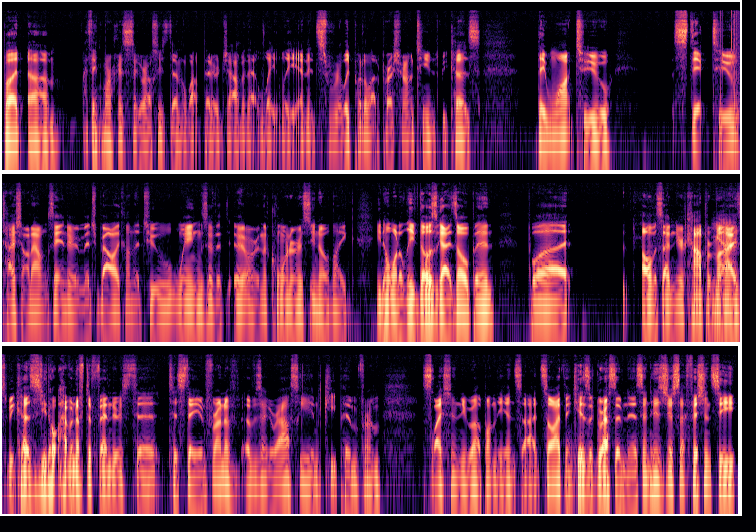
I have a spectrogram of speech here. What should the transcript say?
But um, I think Marcus Zegarowski's done a lot better job of that lately, and it's really put a lot of pressure on teams because they want to stick to Ty-Shon Alexander and Mitch Ballock on the two wings or the or in the corners. You know, like you don't want to leave those guys open, but all of a sudden you're compromised because you don't have enough defenders to to stay in front of of Zegarowski and keep him from slicing you up on the inside. So I think his aggressiveness and his just efficiency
